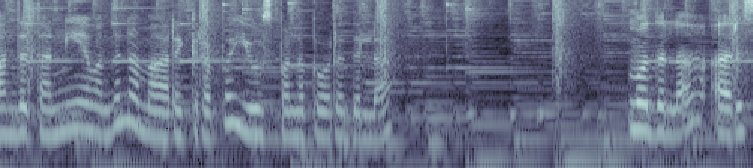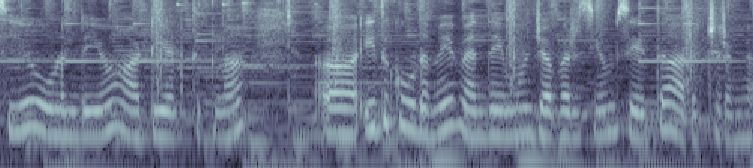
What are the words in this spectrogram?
அந்த தண்ணியை வந்து நம்ம அரைக்கிறப்ப யூஸ் பண்ண போகிறதில்ல முதல்ல அரிசியும் உளுந்தையும் ஆட்டி எடுத்துக்கலாம். இது கூடவே வெந்தயமும் ஜவ்வரிசியும் சேர்த்து அரைச்சிருங்க.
